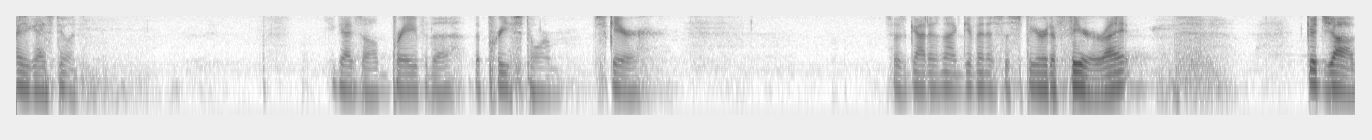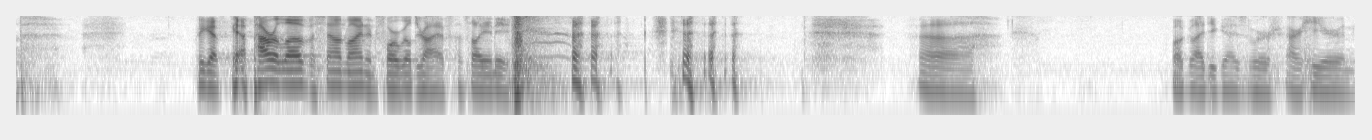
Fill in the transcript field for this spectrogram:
How you guys doing? You guys all brave the, the pre-storm scare. It says God has not given us a spirit of fear, right? Good job. We got yeah, power, love, a sound mind, and four wheel drive. That's all you need. uh, well, glad you guys were are here, and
